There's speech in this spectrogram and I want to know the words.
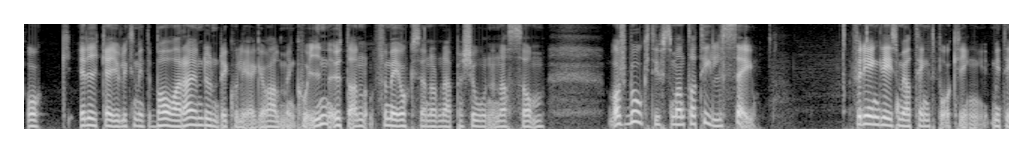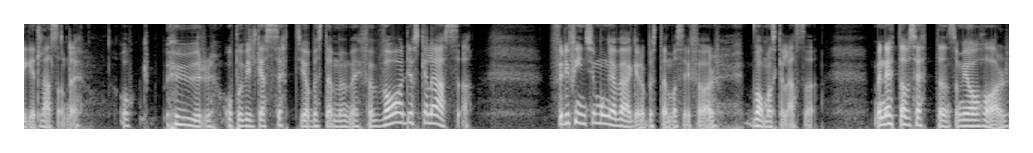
Och Erika är ju liksom inte bara en dunderkollega och allmän queen, utan för mig också en av de där personerna som vars boktips man tar till sig. För det är en grej som jag har tänkt på kring mitt eget läsande. Och hur och på vilka sätt jag bestämmer mig för vad jag ska läsa. För det finns ju många vägar att bestämma sig för vad man ska läsa. Men ett av sätten som jag har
